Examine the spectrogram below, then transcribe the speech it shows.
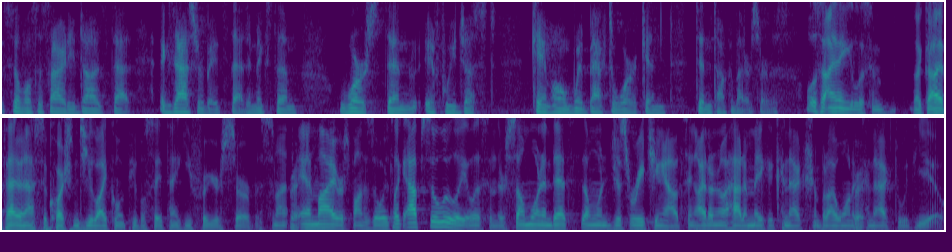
civil society does that exacerbates that and makes them worse than if we just came home, went back to work, and didn't talk about our service? Well, listen, I think, listen, like I've had asked the question, do you like when people say thank you for your service? And, I, Right. and my response is always like, absolutely. Listen, there's someone, and that's someone just reaching out saying, I don't know how to make a connection, but I want to connect with you.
